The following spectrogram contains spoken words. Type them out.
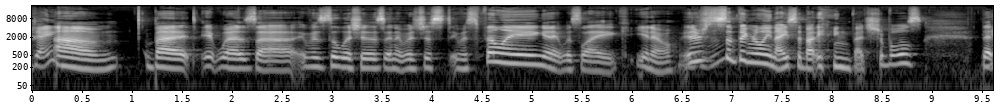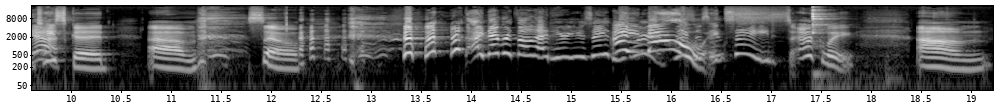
Dang. Um, but it was uh, it was delicious, and it was just it was filling, and it was like you know, there's something really nice about eating vegetables that Yeah. taste good. Um, so I never thought I'd hear you say these I words. know This insane. exactly. Um,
